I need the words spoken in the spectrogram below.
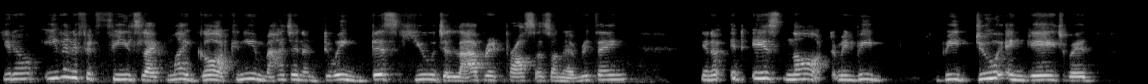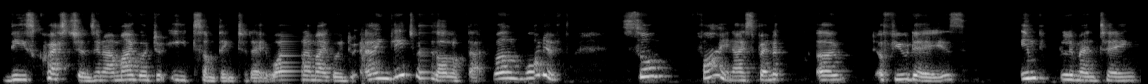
you know, even if it feels like, my God, can you imagine I'm doing this huge, elaborate process on everything? You know, it is not. I mean, we we do engage with these questions. You know, am I going to eat something today? What am I going to I engage with all of that? Well, what if so fine, I spent a, a, a few days implementing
